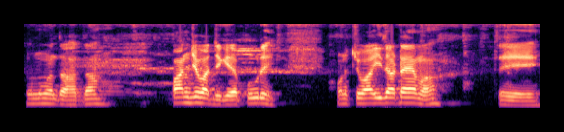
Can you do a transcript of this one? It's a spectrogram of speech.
ਤੁਹਾਨੂੰ ਮੈਂ ਦੱਸਦਾ 5 ਵੱਜ ਗਿਆ ਪੂਰੇ। ਹੁਣ ਚਵਾਈ ਦਾ ਟਾਈਮ ਆ, ਤੇ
